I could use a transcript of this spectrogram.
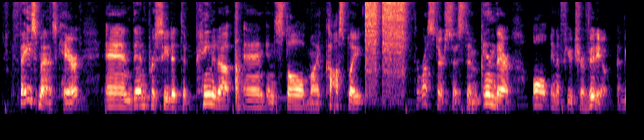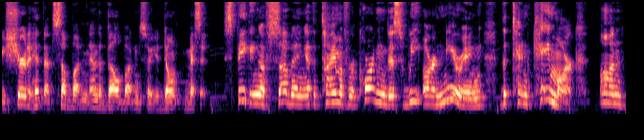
face mask here and then proceeded to paint it up and install my cosplay thruster system in there all in a future video. Be sure to hit that sub button and the bell button so you don't miss it. Speaking of subbing, at the time of recording this, we are nearing the 10k mark on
